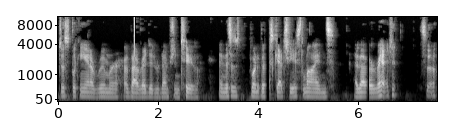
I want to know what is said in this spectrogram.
just looking at a rumor about Red Dead Redemption 2, and this is one of the sketchiest lines I've ever read. So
